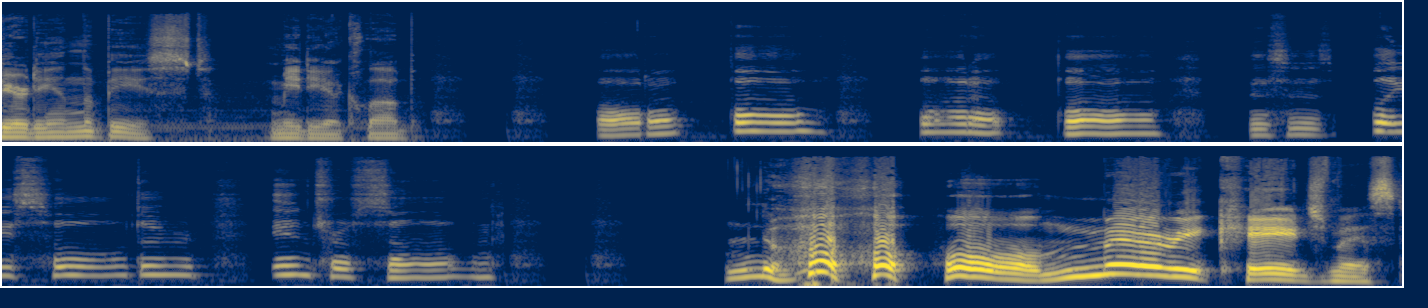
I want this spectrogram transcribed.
Beardy and the Beast Media Club. Ba-da-ba, ba-da-ba. This is placeholder intro song. Ho ho ho! Merry Cagemas!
